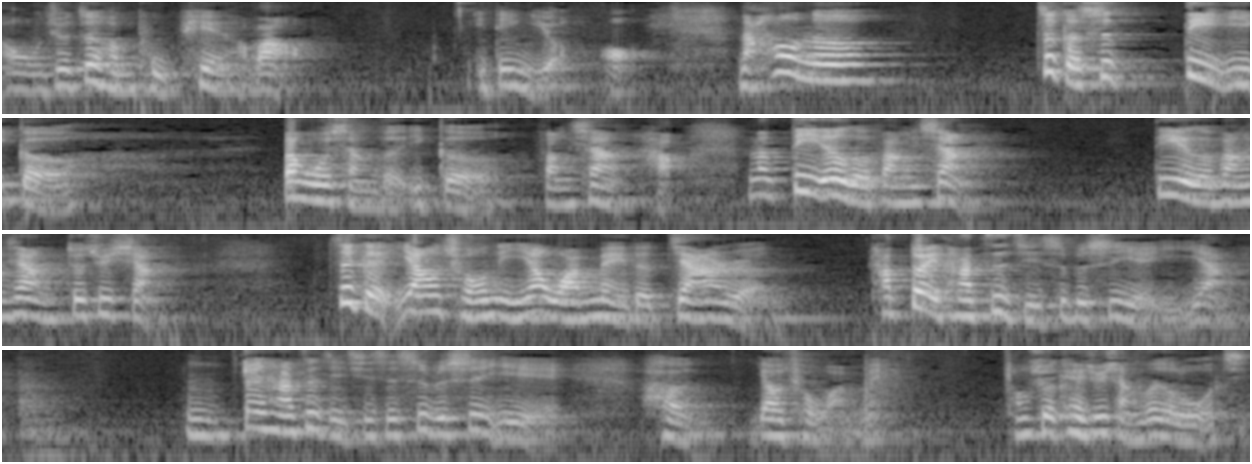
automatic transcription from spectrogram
哦。我觉得这很普遍，好不好？一定有哦。然后呢，这个是第一个帮我想的一个方向。好，那第二个方向，第二个方向就去想，这个要求你要完美的家人，他对他自己是不是也一样？嗯，对他自己其实是不是也很要求完美？同学可以去想这个逻辑。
